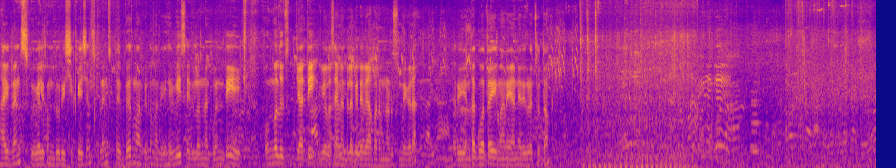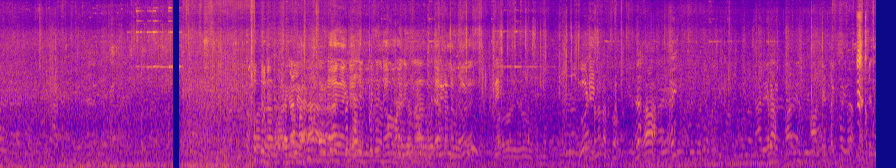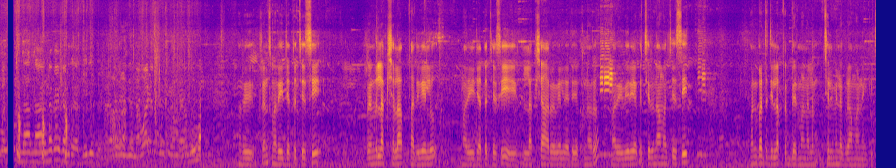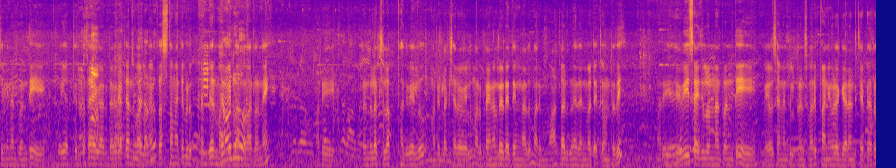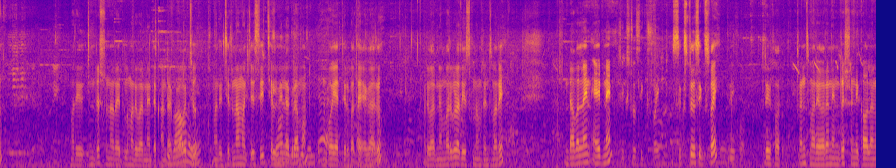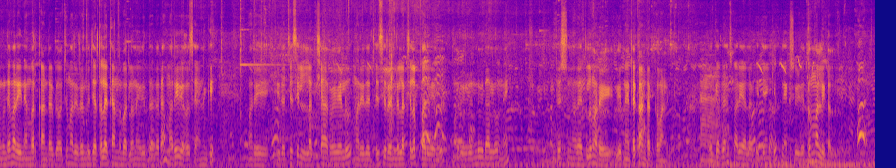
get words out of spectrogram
Hi friends welcome to Rishi creations. Friends bear మార్కెట్లో మరి heavy సైజులో ఉన్నటువంటి ఒంగోలు జాతి వ్యవసాయ మెద్దలకైతే వ్యాపారం నడుస్తుంది ఇక్కడ. మరి ఎంత కోతాయి మరి అనేది కూడా చూద్దాం. మరి ఫ్రెండ్స్ మరి ఈ జత వచ్చేసి రెండు లక్షల పదివేలు. మరి ఈ జత వచ్చేసి లక్ష అరవై వేలు అయితే చెప్తున్నారు. మరి వీరి యొక్క చిరునామా వచ్చేసి వనపర్తి జిల్లా పెబ్బేరు మండలం చెలిమిల గ్రామానికి చెందినటువంటి బొయ్య తిరుపతయ్య గారి దగ్గర అయితే అందుబాటులో ఉన్నాయి. ప్రస్తుతం అయితే ఇప్పుడు పెబ్బేరు మార్కెట్లో అందుబాటులో ఉన్నాయి. మరి రెండు లక్షల పదివేలు మరి లక్ష అరవై వేలు మరి ఫైనల్ రేట్ అయితే ఏం కాదు మరి మాట్లాడుకునే దాన్ని బట్టి అయితే ఉంటుంది. మరి హెవీ సైజులో ఉన్నటువంటి వ్యవసాయ మెంతులు ఫ్రెండ్స్ మరి పని కూడా గ్యారంటీ చెప్పారు. మరి ఇంట్రెస్ట్ ఉన్న రైతులు మరి వారిని అయితే కాంటాక్ట్ కావచ్చు. మరి చిరునామా వచ్చేసి చెల్మిల గ్రామం బోయ తిరుపతయ్య గారు. మరి వారి నెంబర్ కూడా తీసుకున్నాం ఫ్రెండ్స్ మరి. Double nine eight nine six two six five six two six five three four. Three four. Friends మరి ఎవరైనా ఇంట్రెస్ట్ ఉండి కావాలనుకుంటే మరి ఈ నెంబర్ కాంటాక్ట్ కావచ్చు. మరి రెండు జతలు అయితే అందుబాటులో ఉన్నాయి వీరి దగ్గర. మరి వ్యవసాయానికి మరి ఇది వచ్చేసి లక్ష అరవై వేలు మరి ఇది వచ్చేసి రెండు లక్షల పదివేలు. మరి రెండు విధాలుగా ఉన్నాయి. ఇంట్రెస్ట్ ఉన్న రైతులు మరి వీరిని అయితే కాంటాక్ట్ అవ్వండి ఓకే ఫ్రెండ్స్ మరి అలాగే. థ్యాంక్ యూ నెక్స్ట్ వీడియోతో మళ్ళీ కలుద్దాం.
